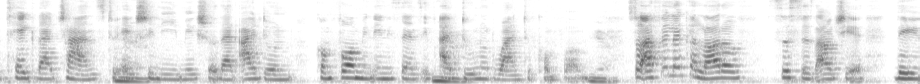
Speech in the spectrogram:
take that chance to actually make sure that I don't conform in any sense if I do not want to conform. Yeah. So I feel like a lot of sisters out here, they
